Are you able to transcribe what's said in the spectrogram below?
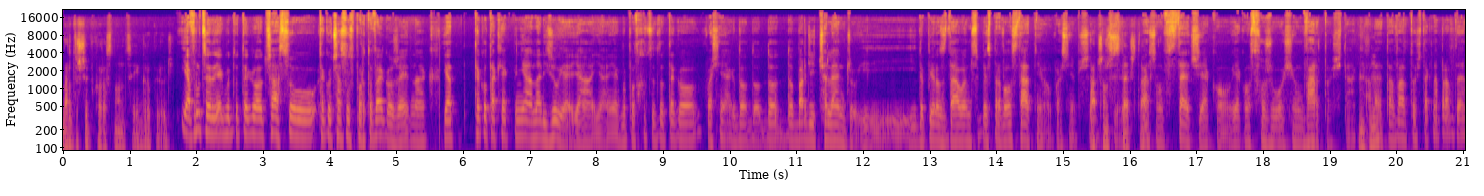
bardzo szybko rosnącej grupy ludzi? Ja wrócę jakby do tego czasu, tego czasu sportowego, że jednak ja tego tak jakby nie analizuję. Ja, ja jakby podchodzę do tego właśnie jak do, do, do, do bardziej challenge'u i, i dopiero zdałem sobie sprawę ostatnio właśnie przy, Patrząc przy, wstecz, tak? Patrząc wstecz, jaką, jaką stworzyło się wartość, tak? Mhm. Ale ta wartość tak naprawdę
